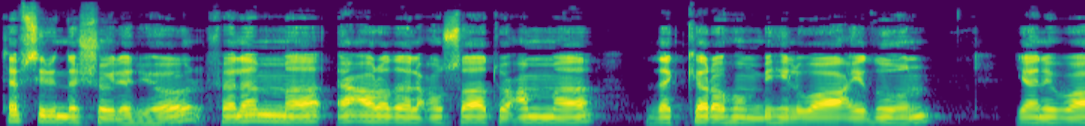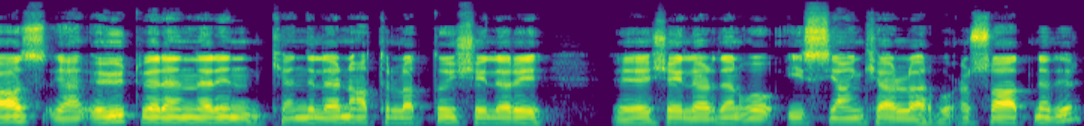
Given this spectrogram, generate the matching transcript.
Tefsirinde şöyle diyor. Felemma e'arada'l usatu amma zekkerahum bihil vaizun yani vaaz yani öğüt verenlerin kendilerine hatırlattığı şeyleri e, şeylerden o isyankarlar bu usat nedir?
